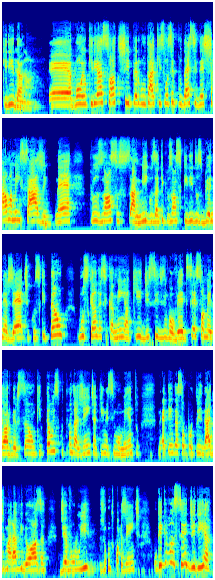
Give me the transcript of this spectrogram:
Querida, é, bom, eu queria só te perguntar aqui se você pudesse deixar uma mensagem, né, para os nossos amigos aqui, para os nossos queridos bioenergéticos que estão buscando esse caminho aqui de se desenvolver, de ser sua melhor versão, que estão escutando a gente aqui nesse momento, né, tendo essa oportunidade maravilhosa de evoluir junto com a gente. O que, que você diria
